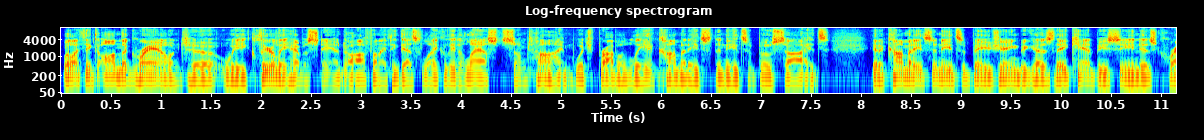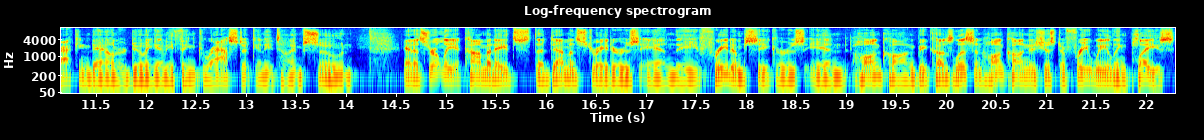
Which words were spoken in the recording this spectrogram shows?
Well, I think on the ground, uh, we clearly have a standoff, and I think that's likely to last some time, which probably accommodates the needs of both sides. It accommodates the needs of Beijing because they can't be seen as cracking down or doing anything drastic anytime soon. And it certainly accommodates the demonstrators and the freedom seekers in Hong Kong because, listen, Hong Kong is just a freewheeling place,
